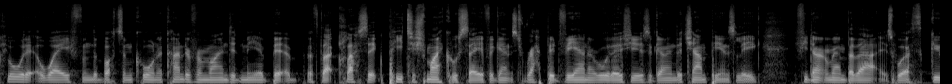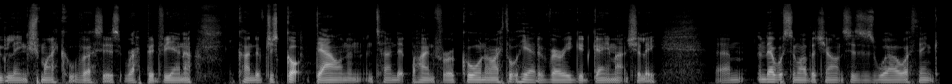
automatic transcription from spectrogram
clawed it away from the bottom corner kind of reminded me a bit of, of, that classic Peter Schmeichel save against Rapid Vienna all those years ago in the Champions League. If you don't remember that, it's worth googling Schmeichel versus Rapid Vienna. He kind of just got down and, and turned it behind for a corner. I thought he had a very good game actually, um, and there were some other chances as well. I think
